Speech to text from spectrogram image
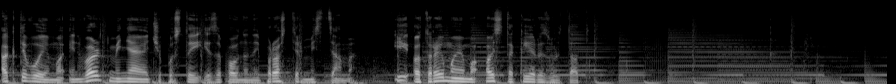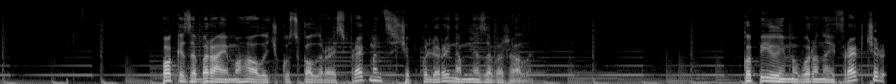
Активуємо Invert, міняючи пустий і заповнений простір місцями. І отримуємо ось такий результат. Поки забираємо галочку з Colorize Fragments, щоб кольори нам не заважали. Копіюємо Voronoi Fracture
